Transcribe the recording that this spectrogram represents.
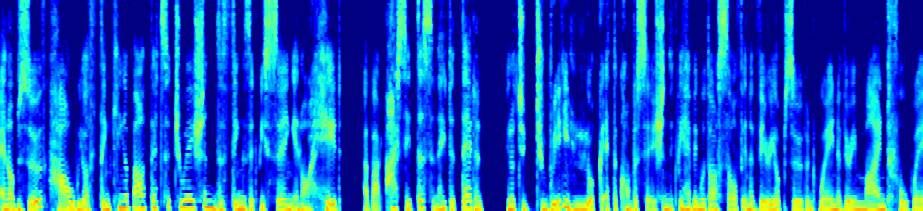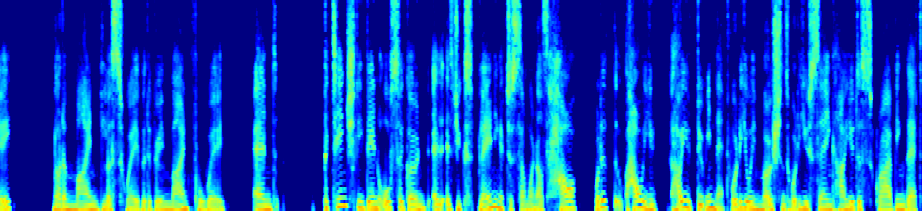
and observe how we are thinking about that situation, the things that we're saying in our head about, I said this and they did that. And, you know, to, to really look at the conversation that we're having with ourselves in a very observant way, in a very mindful way, not a mindless way, but a very mindful way. And potentially then also go, as you're explaining it to someone else, how, what are the, how are you, how are you doing that? What are your emotions? What are you saying? How are you describing that?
